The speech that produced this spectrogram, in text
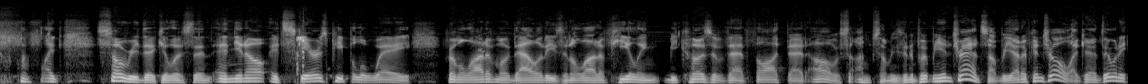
like so ridiculous. And and you know, it scares people away from a lot of modalities and a lot of healing because of that thought that, oh, so I'm, somebody's going to put me in trance. I'll be out of control. I can't do any.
